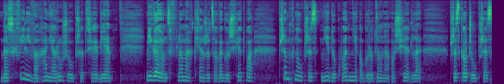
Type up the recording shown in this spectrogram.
Bez chwili wahania ruszył przed siebie. Migając w plamach księżycowego światła, przemknął przez niedokładnie ogrodzone osiedle. Przeskoczył przez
